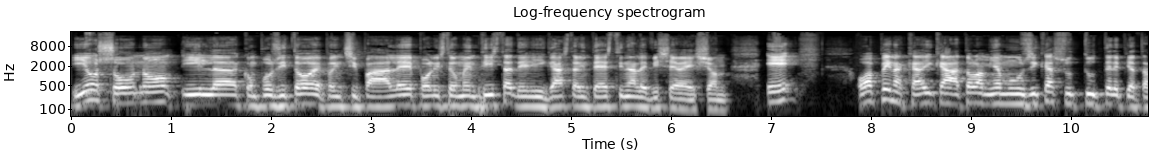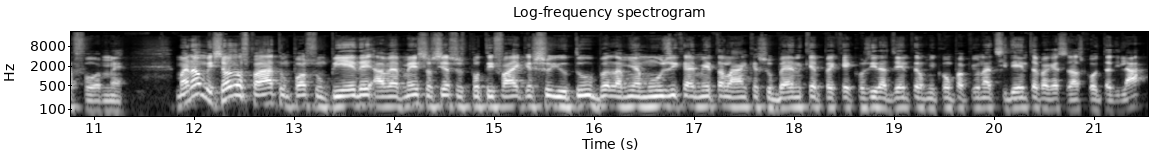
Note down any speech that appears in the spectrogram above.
Io sono il compositore principale, polistrumentista degli Gastrointestinal Evisceration e ho appena caricato la mia musica su tutte le piattaforme. Ma non mi sono sparato un po' su un piede aver messo sia su Spotify che su YouTube la mia musica e metterla anche su Bandcamp perché così la gente non mi compra più un accidente perché se l'ascolta di là?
